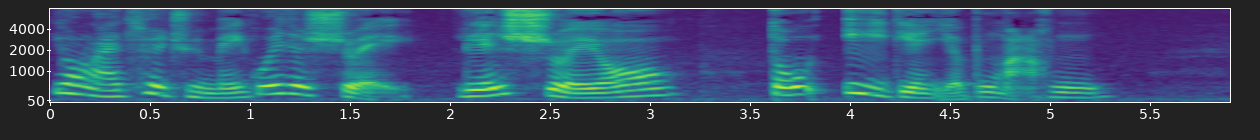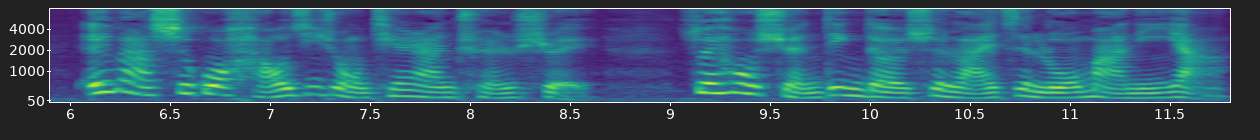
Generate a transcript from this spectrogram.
用来萃取玫瑰的水，连水哦都一点也不马虎。Eva 试过好几种天然泉水。最后选定的是来自罗马尼亚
